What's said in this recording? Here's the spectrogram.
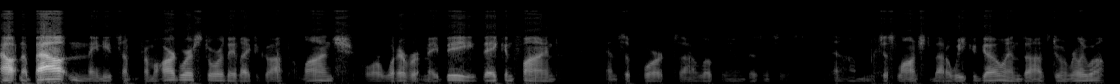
out and about and they need something from a hardware store, they'd like to go out to lunch or whatever it may be, they can find and support uh, locally owned businesses. Um, just launched about a week ago and uh, it's doing really well.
